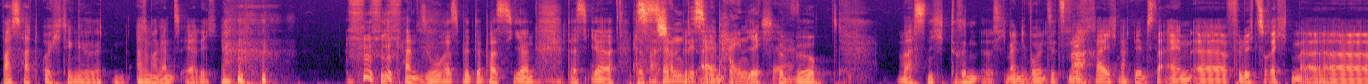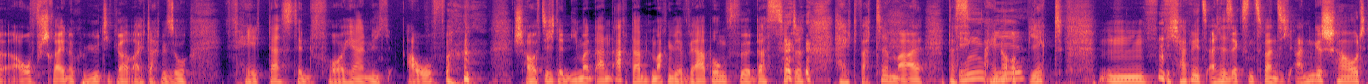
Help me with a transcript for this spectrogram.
was hat euch denn geritten? Also mal ganz ehrlich. Wie kann sowas bitte passieren, dass ihr das, das Set mit einem peinlich, Objekt ja. bewirbt, was nicht drin ist. Ich meine, die wollen es jetzt hm. nachreichen, nachdem es da einen äh, völlig zu Rechten äh, Aufschrei in der Community gab. Aber ich dachte mir so, fällt das denn vorher nicht auf? Schaut sich denn niemand an? Ach, damit machen wir Werbung für das Set. halt, warte mal, das Irgendwie? eine Objekt. Mh, hm, ich habe mir jetzt alle 26 angeschaut,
